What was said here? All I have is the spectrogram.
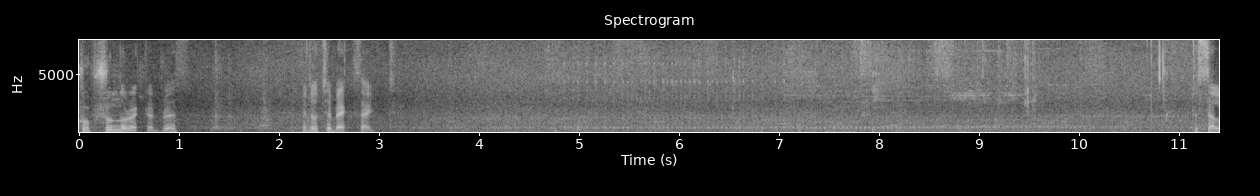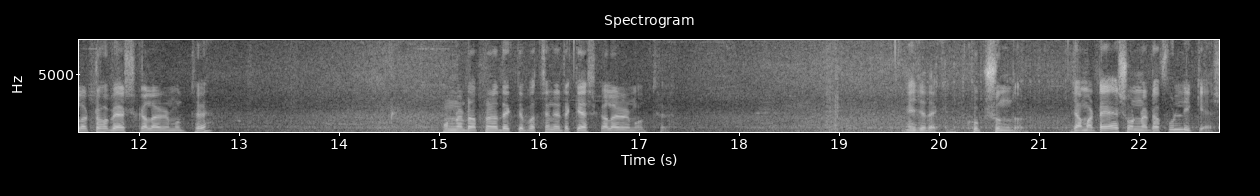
খুব সুন্দর একটা ড্রেস এটা হচ্ছে ব্যাক সাইড স্যালাডটা হবে অ্যাশ কালারের মধ্যে। অন্যটা আপনারা দেখতে পাচ্ছেন, এটা ক্যাশ কালারের মধ্যে। এই যে দেখেন, খুব সুন্দর। জামাটা অ্যাশ অন্যটা ফুললি ক্যাশ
